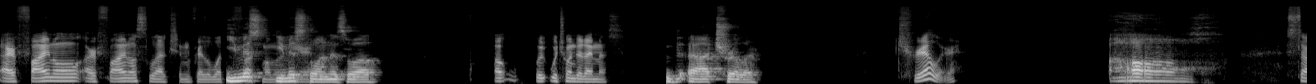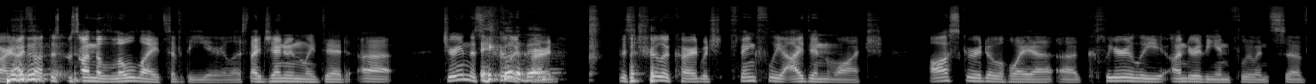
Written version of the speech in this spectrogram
our final, our final selection for the what you missed. You missed here. one as well. Oh, which one did I miss? Uh, Triller. Triller. Oh, sorry. I thought this was on the lowlights of the year list. I genuinely did. Uh, during this it Triller card, been this Triller card, which thankfully I didn't watch. Oscar De La Hoya, uh, clearly under the influence of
